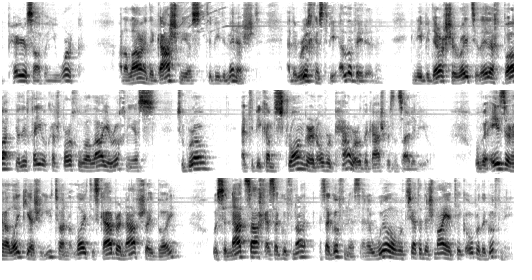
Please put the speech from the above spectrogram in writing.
prepare yourself and you work on allowing the gashmias to be diminished and the ruchnias to be elevated, in the will allow your ruchnias to grow and to become stronger and overpower the gashmias inside of you. Uve ezer ha'loiki asher yutan loy tiskabra nafshay boy was a natzach as a gufnis, and it will with sheta deshmaya take over the gufni.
